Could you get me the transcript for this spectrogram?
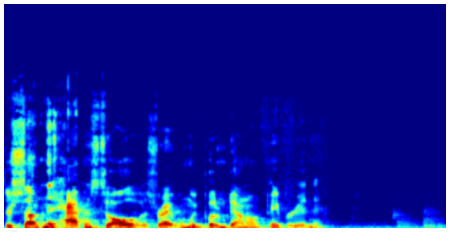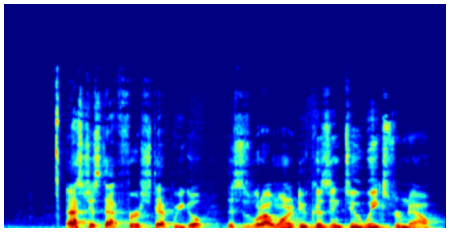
There's something that happens to all of us, right, when we put them down on paper, isn't it? That's just that first step where you go, this is what I want to do. Because in two weeks from now,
